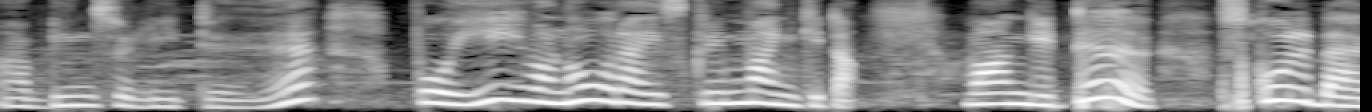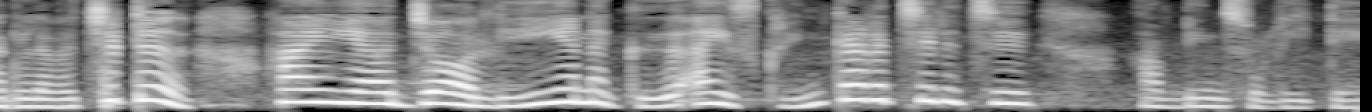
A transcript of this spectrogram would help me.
அப்படின்னு சொல்லிட்டு போய் இவனும் ஒரு ஐஸ்கிரீம் வாங்கிக்கிட்டான். வாங்கிட்டு ஸ்கூல் பேக்கில் வச்சுட்டு ஐயா ஜாலி எனக்கு ஐஸ்கிரீம் கிடச்சிருச்சு. அப்படின்னு சொல்லிட்டே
